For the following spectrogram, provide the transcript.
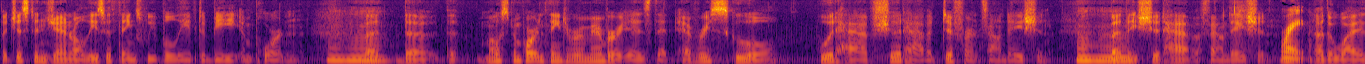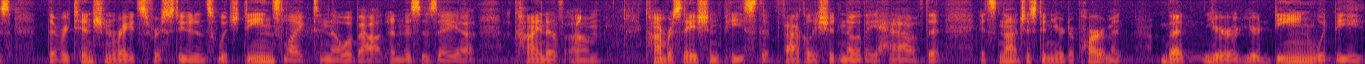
but just in general, these are things we believe to be important. Mm-hmm. But the, the most important thing to remember is that every school would have, should have a different foundation, mm-hmm. but they should have a foundation. Right. Otherwise, the retention rates for students, which deans like to know about, and this is a, a kind of um, conversation piece that faculty should know they have, that it's not just in your department but your your dean would be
